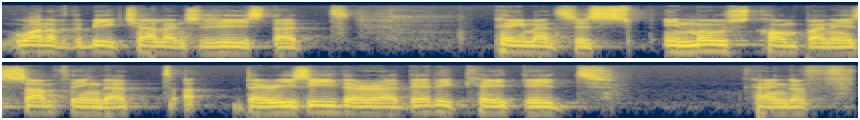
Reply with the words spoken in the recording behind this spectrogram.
one of the big challenges is that payments is in most companies something that uh, there is either a dedicated kind of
